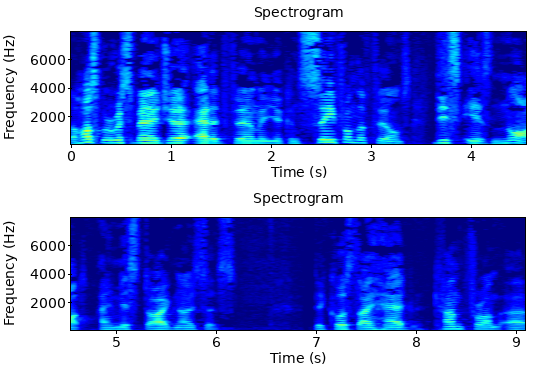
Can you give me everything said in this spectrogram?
The hospital risk manager added firmly, you can see from the films, this is not a misdiagnosis because they had come from, uh,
